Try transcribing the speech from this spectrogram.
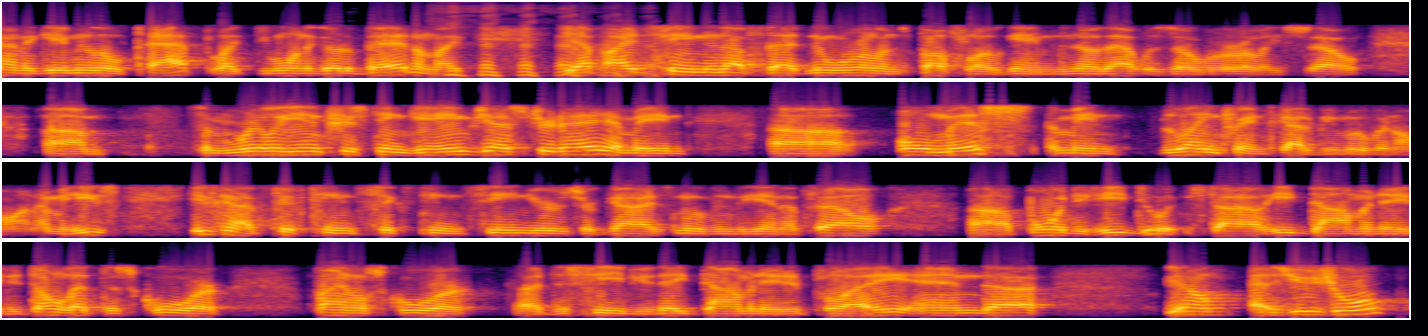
kind of gave me a little tap, like, "Do you want to go to bed?" I'm like, "Yep." I'd seen enough of that New Orleans Buffalo game to know that was over early. So, um, some really interesting games yesterday. I mean uh, Ole Miss, I mean, Lane Train's got to be moving on. I mean, he's he's going to have 15, 16 seniors or guys moving to the NFL. Uh, boy, did he do it in style. He dominated. Don't let the score, final score, uh, deceive you. They dominated play, and uh, you know, as usual,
